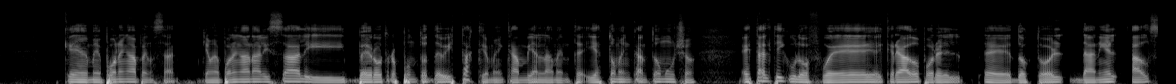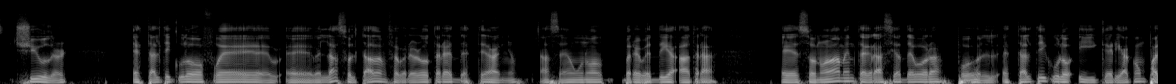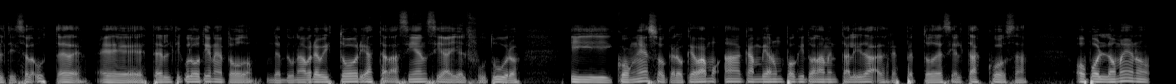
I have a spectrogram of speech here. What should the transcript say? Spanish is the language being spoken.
que me ponen a pensar, que me ponen a analizar y ver otros puntos de vista que me cambian la mente. Y esto me encantó mucho. Este artículo fue creado por el eh, doctor Daniel Altschuler. Este artículo fue, eh, ¿verdad?, soltado en febrero 3 de este año, hace unos breves días atrás. Eso, nuevamente, gracias Débora por este artículo y quería compartírselo a ustedes. Eh, este artículo tiene todo, desde una breve historia hasta la ciencia y el futuro. Y con eso creo que vamos a cambiar un poquito la mentalidad al respecto de ciertas cosas, o por lo menos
